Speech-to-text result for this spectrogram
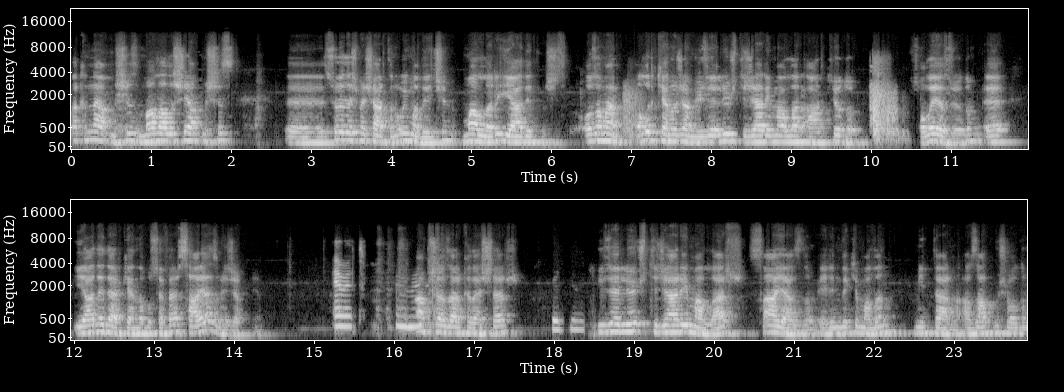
Bakın ne yapmışız? Mal alışı yapmışız. Ee, sözleşme şartına uymadığı için malları iade etmişiz. O zaman alırken hocam 153 ticari mallar artıyordu. Sola yazıyordum. E, iade ederken de bu sefer sağ yazmayacak mıyım? Evet. Ne yapacağız arkadaşlar? 153 ticari mallar sağ yazdım. Elimdeki malın miktarını azaltmış oldum.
